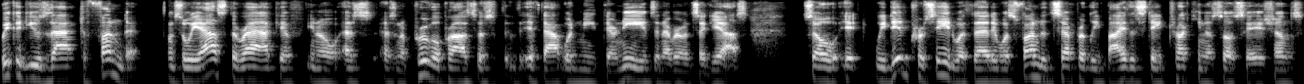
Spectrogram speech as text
We could use that to fund it. And so we asked the RAC if, you know, as, as an approval process, if that would meet their needs, and everyone said yes. So it we did proceed with it. It was funded separately by the state trucking associations,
